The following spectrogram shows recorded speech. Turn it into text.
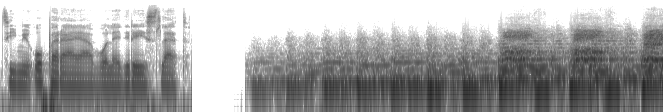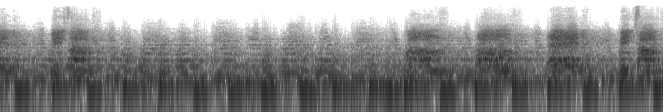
című operájából egy részlet. Ah, me talk.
